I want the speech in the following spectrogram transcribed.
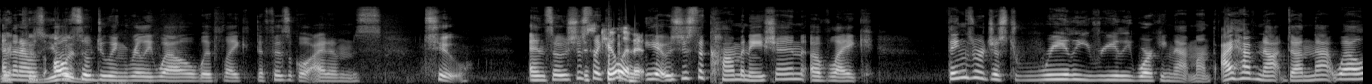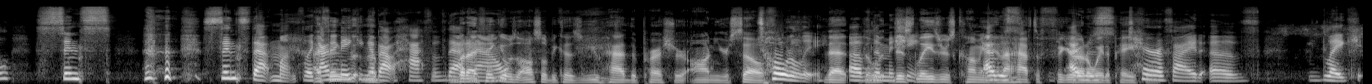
And Yeah, then I was also would- doing really well with like the physical items too. And so it was just, Just like killing it. Yeah, it was just a combination of like things were just really really working that month. I have not done that well since since that month. Like I I'm think the- making the- about half of that but now. I think it was also because you had the pressure on yourself. totally That of the, the, this machine. laser's coming and I have to figure I out a way to pay for it. terrified of like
